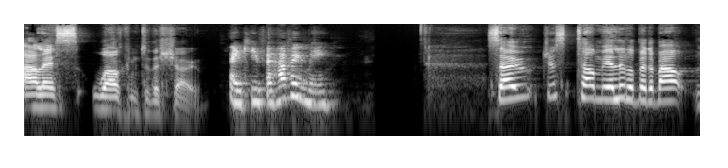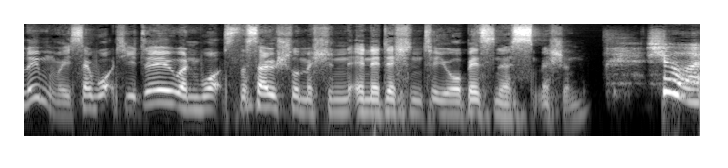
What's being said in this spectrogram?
Alice, welcome to the show. Thank you for having me. So, just tell me a little bit about Luminary. So, what do you do, and what's the social mission in addition to your business mission? Sure.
